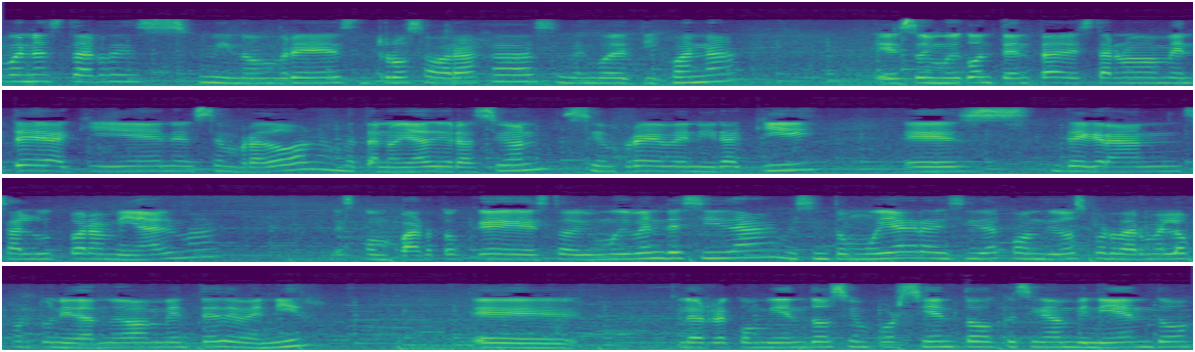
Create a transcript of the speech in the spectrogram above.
Buenas tardes, mi nombre es Rosa Barajas, vengo de Tijuana. Estoy muy contenta de estar nuevamente aquí en El Sembrador, en Metanoia de Oración. Siempre venir aquí es de gran salud para mi alma. Les comparto que estoy muy bendecida, me siento muy agradecida con Dios por darme la oportunidad nuevamente de venir. Eh, les recomiendo 100% que sigan viniendo,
